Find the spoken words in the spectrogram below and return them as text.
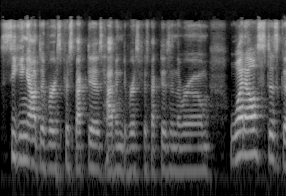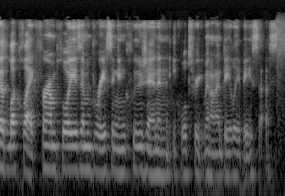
seeking out diverse perspectives, having diverse perspectives in the room. What else does good look like for employees embracing inclusion and equal treatment on a daily basis?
